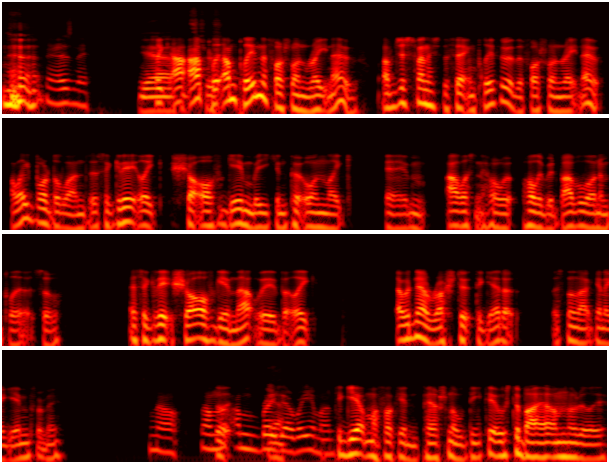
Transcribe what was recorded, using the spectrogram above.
yeah. Yeah, isn't it? Yeah. Like I, I play, I'm playing the first one right now. I've just finished the second playthrough of the first one right now. I like Borderlands. It's a great like shut off game where you can put on like um Alice in Hol- Hollywood Babylon and play it. So it's a great shut off game that way. But like I would never rush to it to get it. It's not that kind of game for me. No, I'm So- I'm right Yeah. there with you, man. To get up my fucking personal details to buy it, I'm not really.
